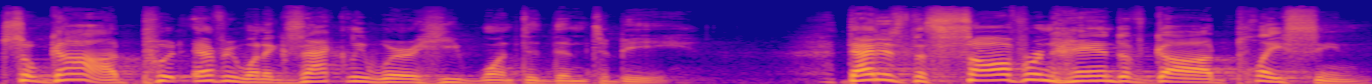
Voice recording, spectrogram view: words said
So God put everyone exactly where He wanted them to be. That is the sovereign hand of God placing.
